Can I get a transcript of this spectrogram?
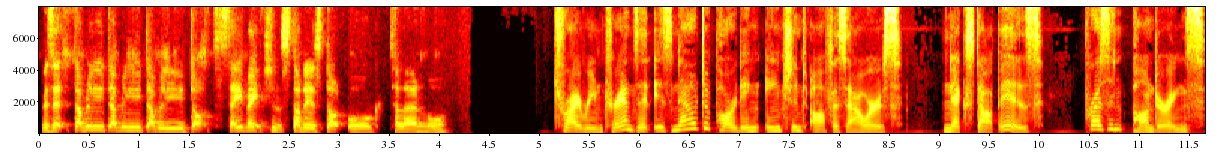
Visit www.saveancientstudies.org to learn more. Trireme Transit is now departing ancient office hours. Next stop is Present Ponderings.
